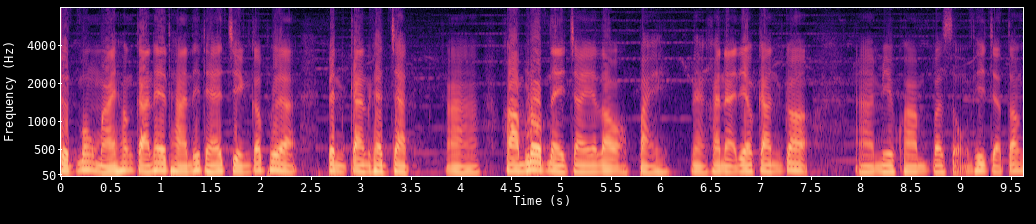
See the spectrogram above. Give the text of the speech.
จุดมุ่งหมายของการให้ทานที่แท้จริงก็เพื่อเป็นการขจัดความโลภในใจเราออกไปนะขณะเดียวกันก็มีความประสงค์ที่จะต้อง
